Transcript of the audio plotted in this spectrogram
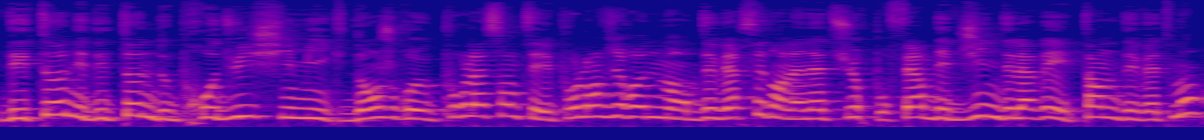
des tonnes et des tonnes de produits chimiques dangereux pour la santé, pour l'environnement, déversés dans la nature pour faire des jeans délavés et teindre des vêtements,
